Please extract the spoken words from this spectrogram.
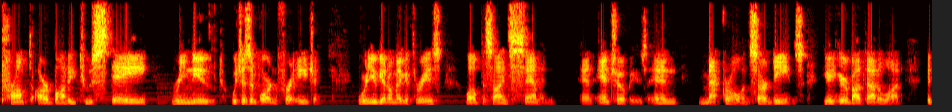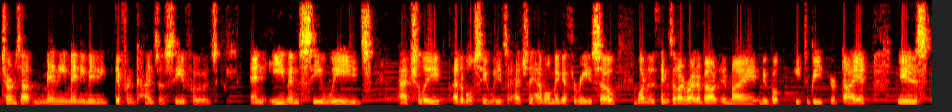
prompt our body to stay renewed, which is important for aging. Where do you get omega 3s? Well, besides salmon and anchovies and mackerel and sardines, you hear about that a lot. It turns out many, many, many different kinds of seafoods and even seaweeds actually edible seaweeds actually have omega 3 so one of the things that i write about in my new book eat to beat your diet is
